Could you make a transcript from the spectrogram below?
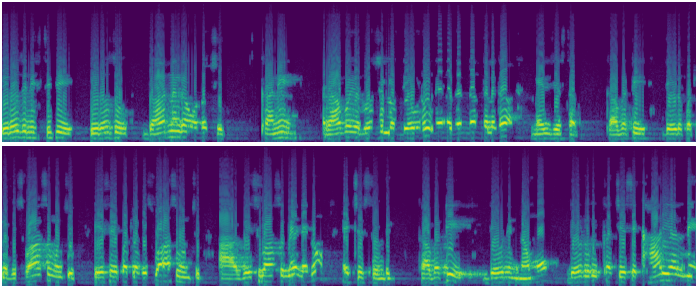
ఈరోజు నీ స్థితి ఈరోజు దారుణంగా ఉండొచ్చు. కానీ రాబోయే రోజుల్లో దేవుడు నేను రెండంతలుగా మేలు చేస్తాను కాబట్టి దేవుడి పట్ల విశ్వాసం ఉంచు. ఏసై పట్ల విశ్వాసం ఉంచు. ఆ విశ్వాసమే నేను హెచ్చిస్తుంది. కాబట్టి దేవుడిని నమ్ము దేవుడు చేసే కార్యాలని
